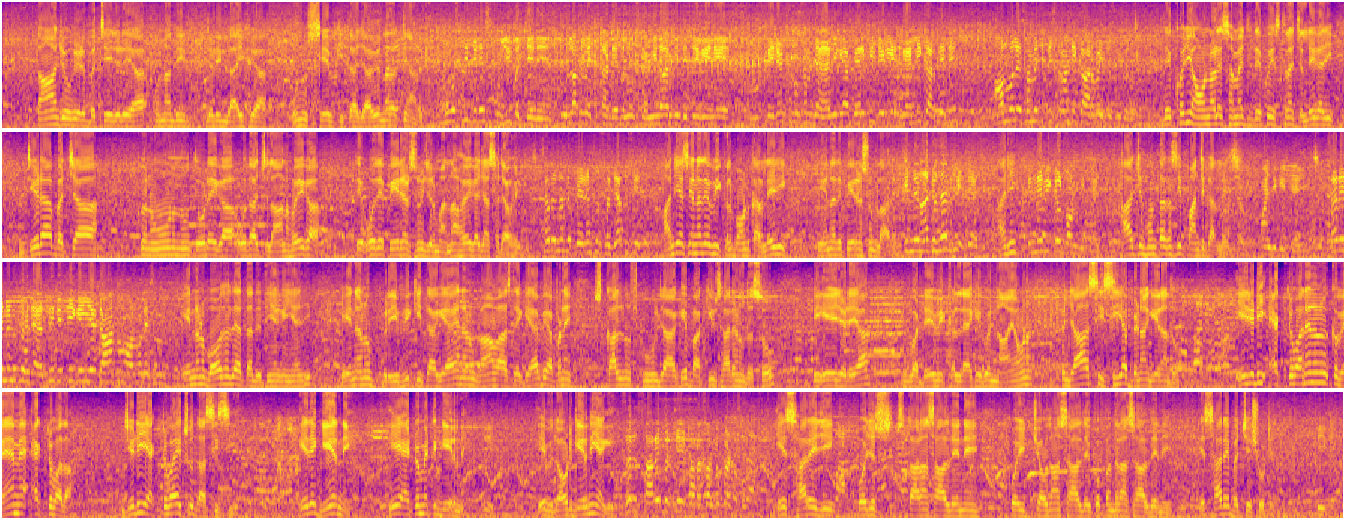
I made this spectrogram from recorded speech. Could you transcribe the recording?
ਤਾਂ ਜੋ ਜਿਹੜੇ ਬੱਚੇ ਜਿਹੜੇ ਆ, ਉਹਨਾਂ ਦੀ ਜਿਹੜੀ ਲਾਈਫ ਆ, ਉਹਨੂੰ ਸੇਵ ਕੀਤਾ ਜਾਵੇ, ਉਹਨਾਂ ਦਾ ਧਿਆਨ ਰੱਖੇ ਮੋਸਟਲੀ ਜਿਹੜੇ ਸਕੂਲੀ ਬੱਚੇ ਨੇ, ਸਕੂਲਾਂ ਦੇ ਵਿੱਚ ਤੁਹਾਡੇ ਵੱਲੋਂ ਸੈਮੀਨਾਰ ਵੀ ਦਿੱਤੇ ਗਏ ਨੇ ਪੇਰੈਂਟਸ ਨੂੰ ਸਮਝਾਇਆ ਵੀ ਗਿਆ ਫਿਰ ਵੀ ਜਿਹੜੀ ਅਣਗਹਿਲੀ ਕਰਦੇ ਨੇ ਆਉਣ ਵਾਲੇ ਸਮੇਂ 'ਚ ਕਿਸ ਤਰ੍ਹਾਂ ਦੀ ਕਾਰਵਾਈ ਤੁਸੀਂ ਕਰੋ ਦੇਖੋ ਜੀ ਆਉਣ ਵਾਲੇ ਸਮੇਂ 'ਚ ਦੇਖੋ ਇਸ ਤਰ੍ਹਾਂ ਚੱਲੇਗਾ ਜੀ। ਜਿਹੜਾ ਬੱਚਾ ਕਾਨੂੰਨ ਨੂੰ ਤੋੜੇਗਾ ਉਹਦਾ ਚਲਾਨ ਹੋਏਗਾ ਤੇ ਉਹਦੇ ਪੇਰੈਂਟਸ ਨੂੰ ਜੁਰਮਾਨਾ ਹੋਏਗਾ ਜਾਂ ਸਜ਼ਾ ਹੋਏਗੀ। ਸਰ ਇਹਨਾਂ ਦੇ ਪੇਰੈਂਟਸ ਨੂੰ ਸੱਦਿਆ ਤੁਸੀਂ? ਹਾਂਜੀ ਅਸੀਂ ਇਹਨਾਂ ਦੇ ਵਹੀਕਲ ਬਾਉਂਡ ਕਰ ਲਏ ਜੀ। ਤੇ ਇਹਨਾਂ ਦੇ ਪੇਰੈਂਟਸ ਨੂੰ ਬੁਲਾ ਰਹੇ ਹਾਂ। ਕਿੰਨੇ ਵਹੀਕਲ ਕੀਤੇ ਅੱਜ ਹਾਂਜੀ? ਕਿੰਨੇ ਵਹੀਕਲ ਬਾਉਂਡ ਕੀਤੇ ਅੱਜ ਅੱਜ ਹੁਣ ਤੱਕ ਅਸੀਂ ਪੰਜ ਕਰ ਲਏ ਜੀ। ਪੰਜ ਕੀਤੇ ਆ ਜੀ। ਸਰ ਇਹਨਾਂ ਨੂੰ ਕੋਈ ਹਦਾਇਤ ਵੀ ਦਿੱਤੀ ਗਈ ਹੈ ਗਾਂ ਤੋਂ ਆਉਣ ਵਾਲੇ ਸਮੇਂ 'ਚ? ਇਹਨਾਂ ਨੂੰ ਬਹੁਤ ਹਦਾਇਤਾਂ ਦਿੱਤੀਆਂ ਗਈਆਂ ਜੀ। ਇਹਨਾਂ ਨੂੰ ਬਰੀਫ ਵੀ ਕੀਤਾ ਗਿਆ ਇਹਨਾਂ ਨੂੰ ਗਾਂ ਵਾਸਤੇ ਕਿਹਾ ਵੀ ਆਪਣੇ ਕੱਲ ਨੂੰ ਸਕੂਲ ਜਾ ਕੇ ਬਾਕੀ ਸਾਰਿਆਂ ਨੂੰ ਦੱਸੋ ਵੀ ਇਹ ਜਿਹੜੇ ਆ ਵੱਡੇ ਵਹੀਕਲ ਲੈ ਕੇ ਕੋਈ ਨਾ ਆਉਣ। 50 ਸੀਸੀ ਆ ਬਿਨਾ ਗੇਅਰਾਂ ਤੋਂ। ਇਹ ਜਿਹੜੀ ਐਕਟਿਵਾ ਨੇ ਇਹਨਾਂ ਨੂੰ ਇੱਕ ਵਹਿਮ ਹੈ ਐਕਟਿਵਾ ਦਾ। ਜਿਹੜੀ ਐਕਟਿਵਾ 110 ਸੀਸੀ ਹੈ। ਇਹਦੇ ਗੇਅਰ ਨੇ। ਇਹ ਆਟੋਮੈਟਿਕ ਗੇਅਰ ਨੇ। ਜੀ। ਇਹ ਵਿਦਆਊਟ ਗੇਅਰ ਨਹੀਂ ਹੈਗੀ। ਸਰ ਸਾਰੇ ਬੱਚੇ 18 ਸਾਲ ਤੋਂ ਘੱਟ ਸੀ। ਇਹ ਸਾਰੇ ਜੀ ਕੁਝ 17 ਸਾਲ ਦੇ ਨੇ ਕੋਈ 14 ਸਾਲ ਦੇ ਕੋਈ 15 ਸਾਲ ਦੇ ਨੇ। ਇਹ ਸਾਰੇ ਬੱਚੇ ਛੋਟੇ ਠੀਕ ਹੈ।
